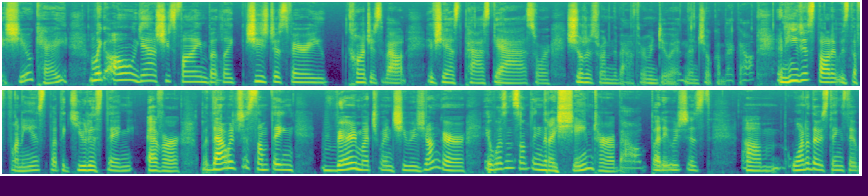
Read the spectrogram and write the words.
is she okay? I'm like, oh yeah, she's fine. But like, she's just very conscious about if she has to pass gas or she'll just run in the bathroom and do it and then she'll come back out. And he just thought it was the funniest but the cutest thing ever. But that was just something very much when she was younger. It wasn't something that I shamed her about, but it was just um, one of those things that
